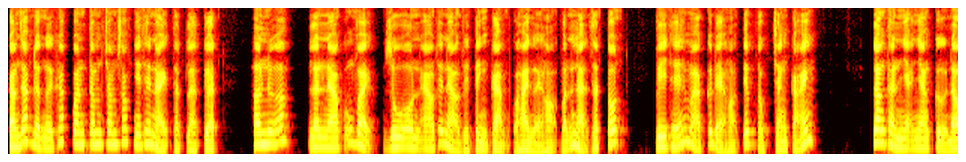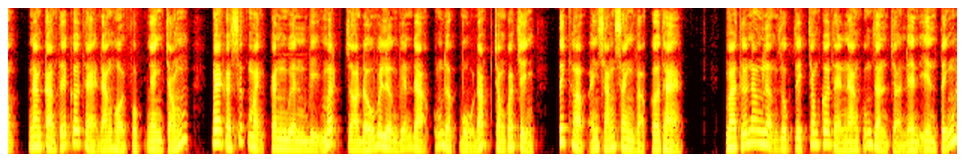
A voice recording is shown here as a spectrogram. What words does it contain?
Cảm giác được người khác quan tâm chăm sóc như thế này thật là tuyệt. Hơn nữa, lần nào cũng vậy, dù ồn ào thế nào thì tình cảm của hai người họ vẫn là rất tốt. Vì thế mà cứ để họ tiếp tục tranh cãi. Lăng thần nhẹ nhàng cử động, nàng cảm thấy cơ thể đang hồi phục nhanh chóng, ngay cả sức mạnh căn nguyên bị mất do đấu với lương viễn đạo cũng được bù đắp trong quá trình tích hợp ánh sáng xanh vào cơ thể. Mà thứ năng lượng dục dịch trong cơ thể nàng cũng dần trở nên yên tĩnh,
